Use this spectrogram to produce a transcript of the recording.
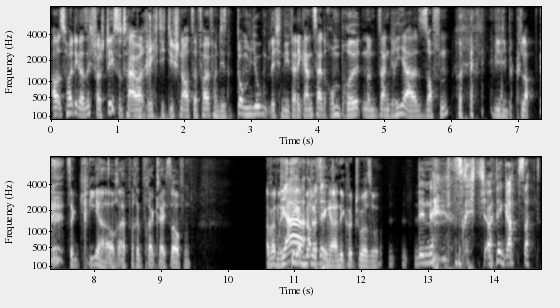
aus heutiger Sicht verstehe ich total, aber richtig die Schnauze voll von diesen dummen Jugendlichen, die da die ganze Zeit rumbrüllten und Sangria soffen, wie die Bekloppten. Sangria auch einfach in Frankreich saufen. Aber ein Ja, richtiger aber Mittelfinger der- an die Kultur so. Den, das ist richtig, aber den gab's halt.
